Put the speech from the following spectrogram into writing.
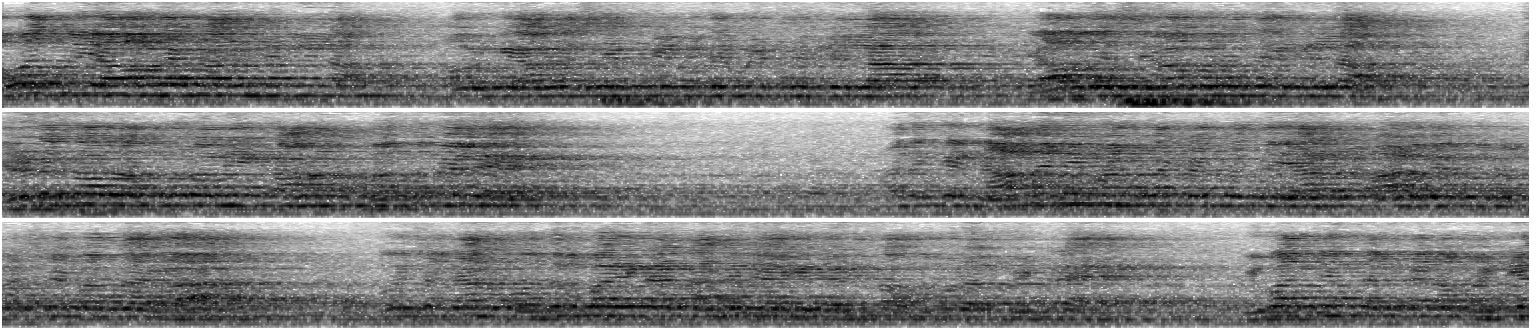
ಅವತ್ತು ಯಾವುದೇ ಕಾನೂನು ಇರಲಿಲ್ಲ ಅವ್ರಿಗೆ ಯಾವುದೇ ಸೇಫ್ಟಿ ಮೆಜರ್ಮೆಂಟ್ಸ್ ಇರಲಿಲ್ಲ, ಯಾವುದೇ ಸೇವಾ ಭರತೆ ಇರಲಿಲ್ಲ. ಎರಡು ಸಾವಿರದ ಹದಿಮೂರರಲ್ಲಿ ಕಾನೂನು ಬಂದ ಮೇಲೆ ಅದಕ್ಕೆ ನಾಮಿನಿ ಮಾಡ್ತಕ್ಕಂಥದ್ದು ಯಾರು ಮಾಡಬೇಕು ಅನ್ನೋ ಪ್ರಶ್ನೆ ಬಂದಾಗ ಬಹುಶಃ ನಾನು ಮೊದಲ ಬಾರಿ ನಾನು ನಾಮಿನಿ ಆಗಿದೆ ಎರಡು ಸಾವಿರದ ಹದಿಮೂರಲ್ಲಿ ಬಿಟ್ಟರೆ ಇವತ್ತಿನ ತನಕ ನಮ್ಮ ಮಂಡ್ಯ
